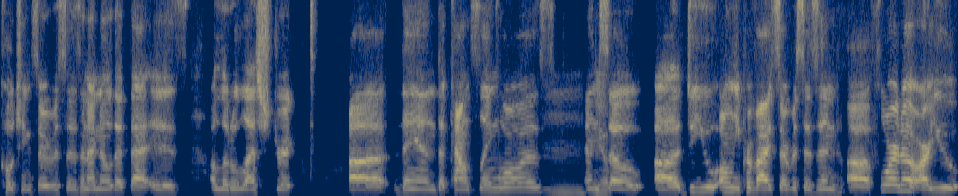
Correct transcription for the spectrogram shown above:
coaching services, and I know that that is a little less strict uh, than the counseling laws. Mm, and yep. so, uh, do you only provide services in uh, Florida? Or are you?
